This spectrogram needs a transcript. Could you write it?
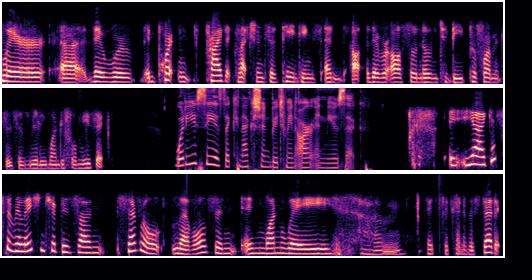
where uh, there were important private collections of paintings, and uh, there were also known to be performances of really wonderful music. What do you see as the connection between art and music? Yeah, I guess the relationship is on several levels, and in one way, um, it's a kind of aesthetic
